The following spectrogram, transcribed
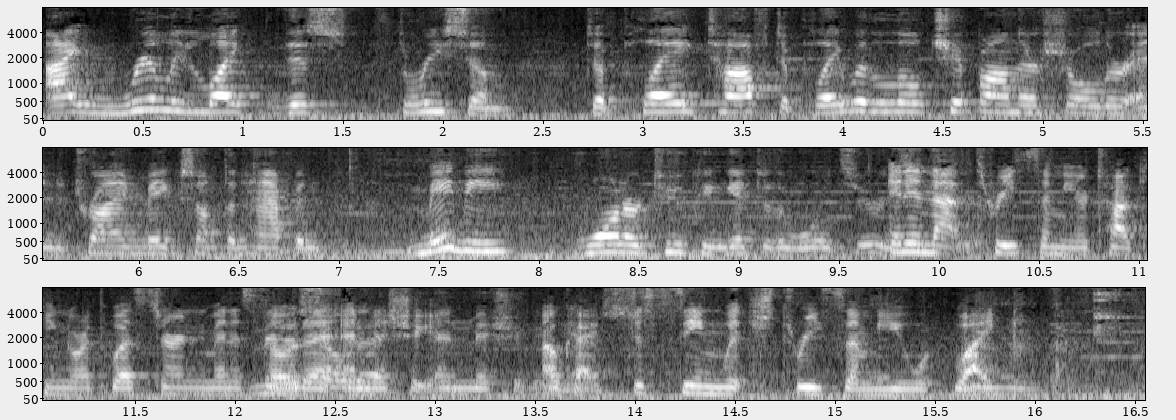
I really like this threesome to play tough, to play with a little chip on their shoulder, and to try and make something happen. Maybe one or two can get to the World Series. and in that year. threesome, you're talking Northwestern, Minnesota, Minnesota and Michigan. and Michigan, Okay, yes. just seeing which threesome you like. Mm-hmm.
